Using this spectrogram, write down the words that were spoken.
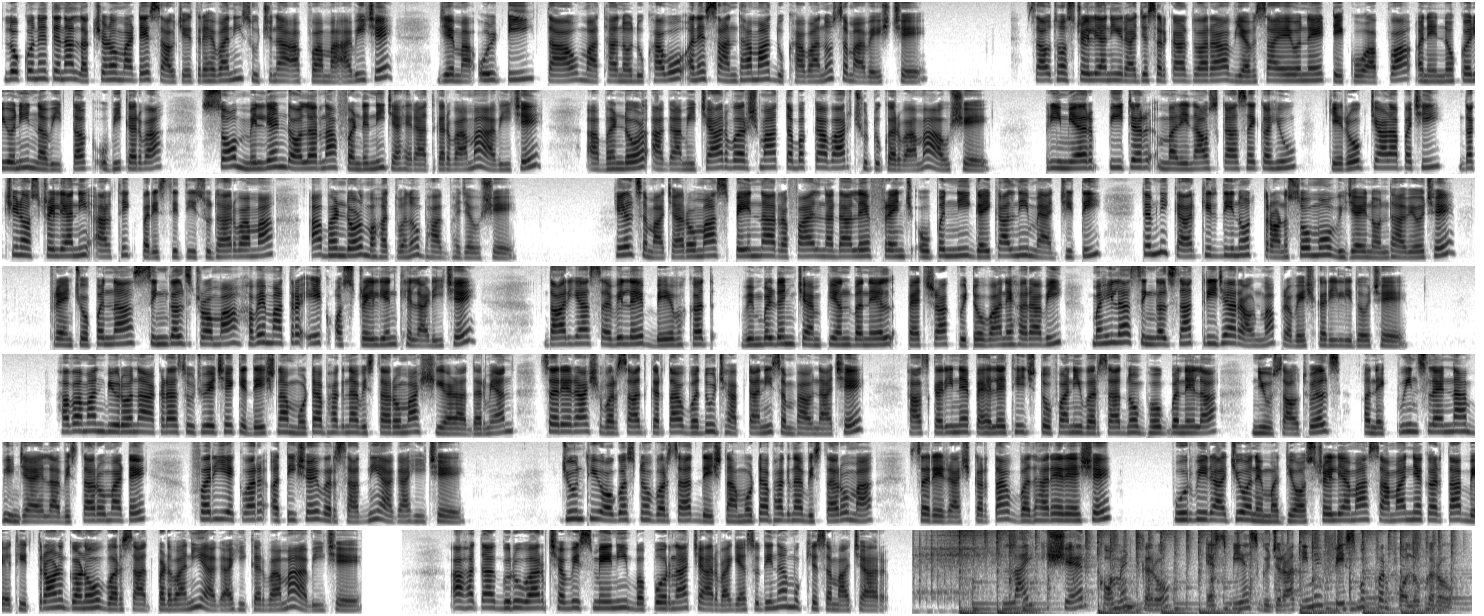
લોકોને તેના લક્ષણો માટે સાવચેત રહેવાની સૂચના આપવામાં આવી છે, જેમાં ઉલટી, તાવ, માથાનો દુખાવો અને સાંધામાં દુખાવાનો સમાવેશ છે. સાઉથ ઓસ્ટ્રેલિયાની રાજ્ય સરકાર દ્વારા વ્યવસાયોને ટેકો આપવા અને નોકરીઓની નવી તક ઊભી કરવા સો મિલિયન ડોલરના ફંડની જાહેરાત કરવામાં આવી છે આ ભંડોળ આગામી ચાર વર્ષમાં તબક્કાવાર છૂટું કરવામાં આવશે. પ્રીમિયર પીટર મરિનાઉસ્કાસે કહ્યું કે રોગચાળા પછી દક્ષિણ ઓસ્ટ્રેલિયાની આર્થિક પરિસ્થિતિ સુધારવામાં આ ભંડોળ મહત્વનો ભાગ ભજવશે. ખેલ સમાચારોમાં સ્પેનના રફાયલ નડાલે ફ્રેન્ચ ઓપનની ગઈકાલની મેચ જીતી તેમની કારકિર્દીનો ત્રણસોમો વિજય નોંધાવ્યો છે. ફ્રેન્ચ ઓપનના સિંગલ્સ ડ્રોમાં હવે માત્ર એક ઓસ્ટ્રેલિયન ખેલાડી છે. દારિયા સેવિલે બે વખત વિમ્બલ્ડન ચેમ્પિયન બનેલ પેટ્રા ક્વિટોવાને હરાવી મહિલા સિંગલ્સના ત્રીજા રાઉન્ડમાં પ્રવેશ કરી લીધો છે. હવામાન બ્યુરોના આંકડા સૂચવે છે કે દેશના મોટાભાગના વિસ્તારોમાં શિયાળા દરમિયાન સરેરાશ વરસાદ કરતાં વધુ ઝાપટાની સંભાવના છે. ખાસ કરીને પહેલેથી જ તોફાની વરસાદનો ભોગ બનેલા ન્યૂ સાઉથ વેલ્સ અને ક્વીન્સલેન્ડના ભીંજાયેલા વિસ્તારો માટે ફરી એકવાર અતિશય વરસાદની આગાહી છે. જૂનથી ઓગસ્ટનો વરસાદ દેશના મોટાભાગના વિસ્તારોમાં સરેરાશ કરતાં વધારે રહેશે. પૂર્વી રાજ્યો અને મધ્ય ઓસ્ટ્રેલિયામાં સામાન્ય કરતાં બેથી ત્રણ ગણો વરસાદ પડવાની આગાહી કરવામાં આવી છે. આ હતા ગુરુવાર છવ્વીસ મેની બપોરના ચાર વાગ્યા સુધીના મુખ્ય સમાચાર. લાઇક શેર, કોમેન્ટ કરો. એસબીએસ ગુજરાતીને ફેસબુક પર ફોલો કરો.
